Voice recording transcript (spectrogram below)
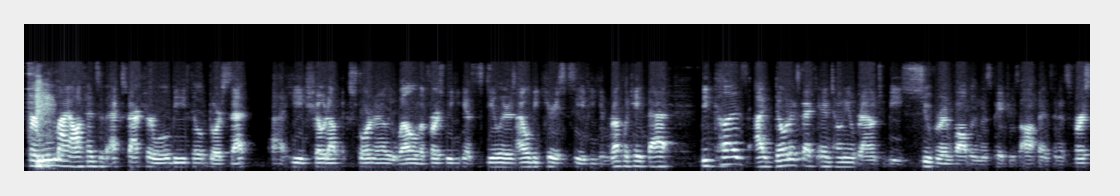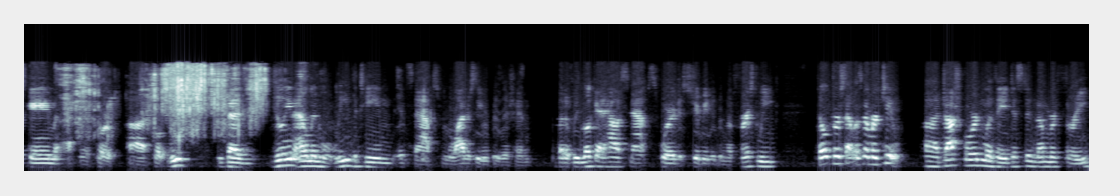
for me, my offensive X factor will be Phillip Dorsett. Uh, he showed up extraordinarily well in the first week against the Steelers. I will be curious to see if he can replicate that because I don't expect Antonio Brown to be super involved in this Patriots offense in his first game after a short, uh, short week because Julian Edelman will lead the team in snaps from the wide receiver position. But if we look at how snaps were distributed in the first week, Phillip Dorsett was number two. Uh, Josh Gordon was a distant number three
